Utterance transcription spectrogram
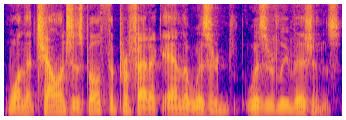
one that challenges both the prophetic and the wizard, wizardly visions.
